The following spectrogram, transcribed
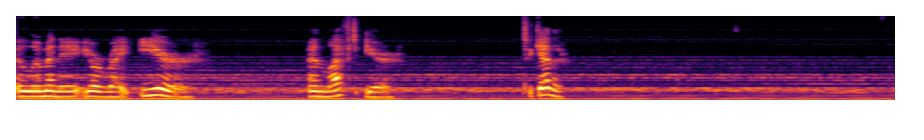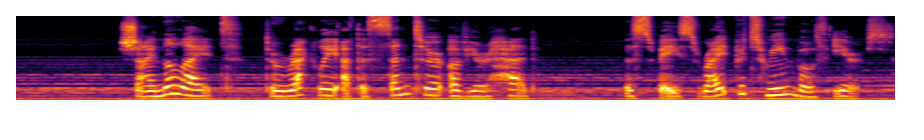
Illuminate your right ear and left ear together. Shine the light directly at the center of your head, the space right between both ears.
